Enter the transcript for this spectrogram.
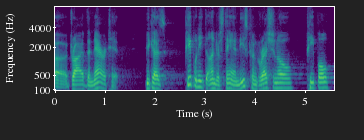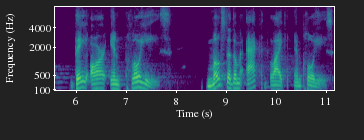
uh drive the narrative, because people need to understand these congressional people they are employees. Most of them act like employees.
